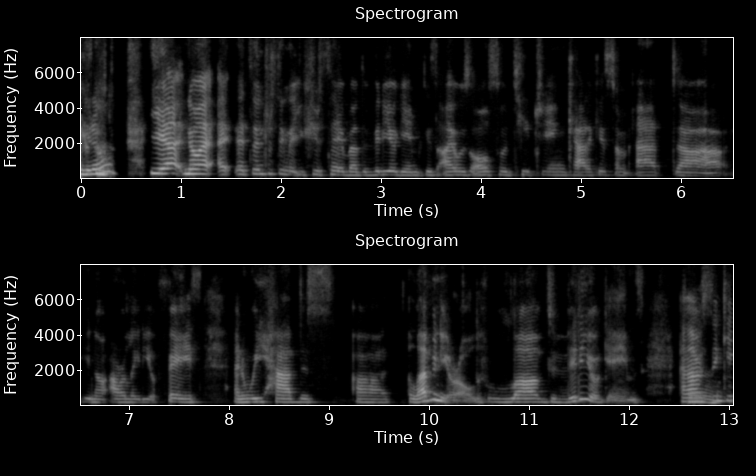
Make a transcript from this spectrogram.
you know yeah no I, it's interesting that you should say about the video game because i was also teaching catechism at uh, you know our lady of faith and we had this 11 uh, year old who loved video games and mm. i was mm. thinking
